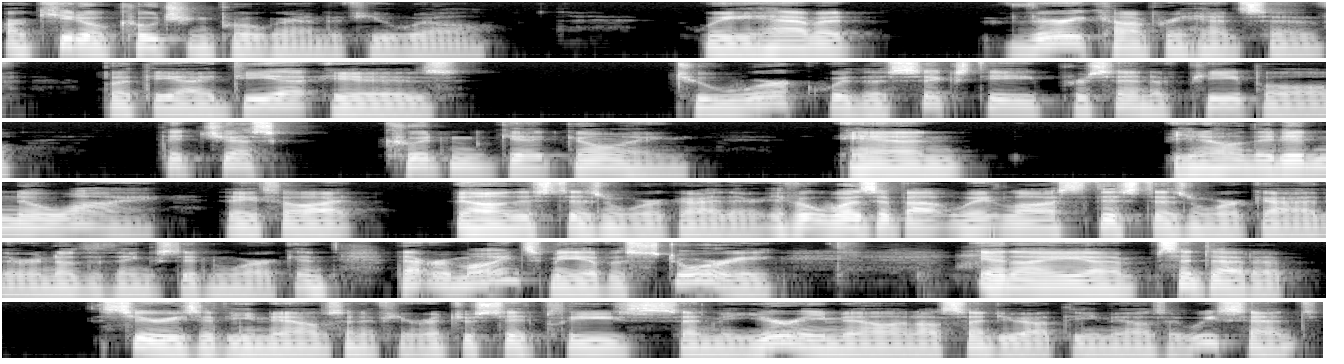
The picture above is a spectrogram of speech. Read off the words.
our keto coaching program, if you will. We have it very comprehensive, but the idea is to work with the 60% of people that just couldn't get going. And, you know, they didn't know why. They thought, no, this doesn't work either. If it was about weight loss, this doesn't work either. And other things didn't work. And that reminds me of a story. And I uh, sent out a series of emails. And if you're interested, please send me your email and I'll send you out the emails that we sent.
